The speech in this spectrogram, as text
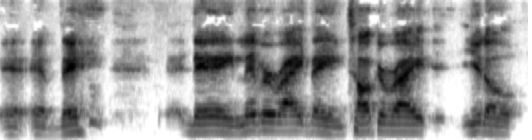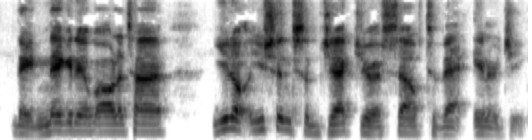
if they they ain't living right, they ain't talking right, you know, they negative all the time. You don't you shouldn't subject yourself to that energy.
